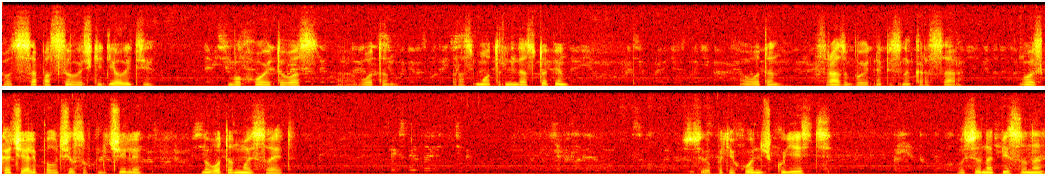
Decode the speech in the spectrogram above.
Вот по ссылочке делайте, выходит у вас вот он. Просмотр недоступен. Вот он. Сразу будет написано корсар вы скачали получился включили. Ну вот он мой сайт. Все потихонечку есть. Все написано.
